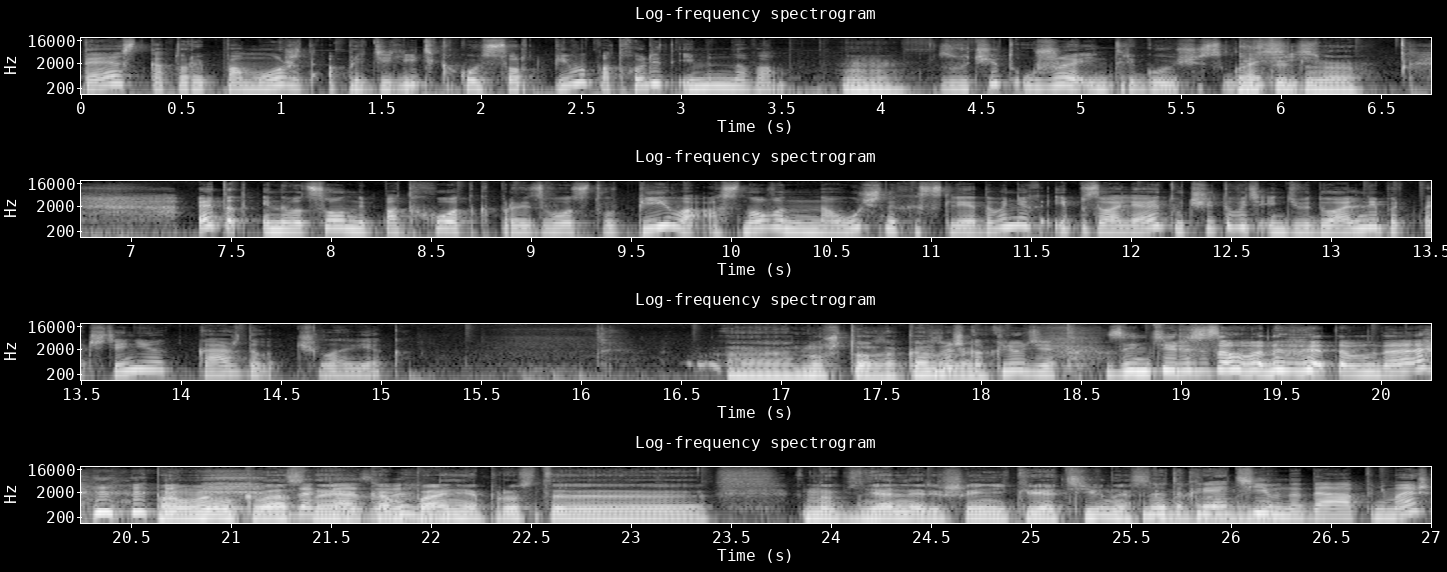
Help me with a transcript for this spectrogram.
тест, который поможет определить, какой сорт пива подходит именно вам. Звучит уже интригующе, согласись. Действительно. Этот инновационный подход к производству пива основан на научных исследованиях и позволяет учитывать индивидуальные предпочтения каждого человека. Э, Ну что, Понимаешь, заказываем? как люди заинтересованы в этом, да? По-моему, классная компания, просто ну, гениальное решение, креативное. Ну, это креативно, да, понимаешь?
